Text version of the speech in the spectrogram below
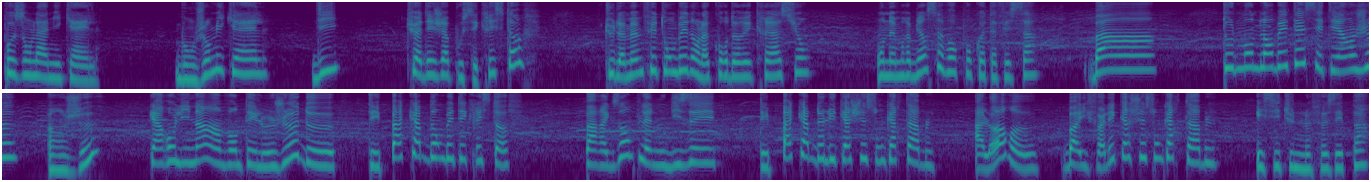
Posons-la à Michael. Bonjour, Michael. Dis, tu as déjà poussé Christophe? Tu l'as même fait tomber dans la cour de récréation. On aimerait bien savoir pourquoi t'as fait ça. Ben, tout le monde l'embêtait, c'était un jeu. Un jeu? Carolina a inventé le jeu de T'es pas capable d'embêter Christophe. Par exemple, elle nous disait T'es pas capable de lui cacher son cartable. Alors, euh, bah, il fallait cacher son cartable. Et si tu ne le faisais pas?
